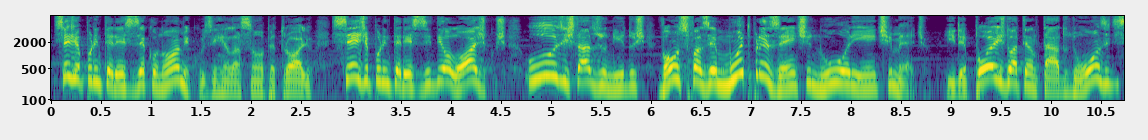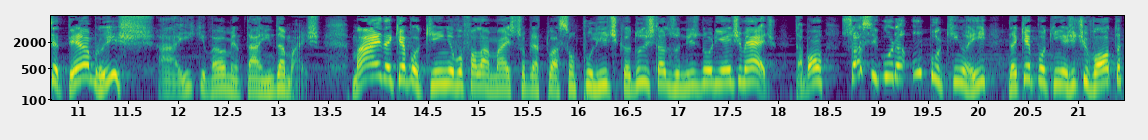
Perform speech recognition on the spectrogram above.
seja por interesses econômicos em relação ao petróleo, seja por interesses ideológicos, os Estados Unidos vão se fazer muito presente no Oriente Médio. E depois do atentado do 11 de setembro, ixi, aí que vai aumentar ainda mais. Mas daqui a pouquinho eu vou falar mais sobre a atuação política dos Estados Unidos no Oriente Médio, tá bom? Só segura um pouquinho aí, daqui a pouquinho a gente volta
